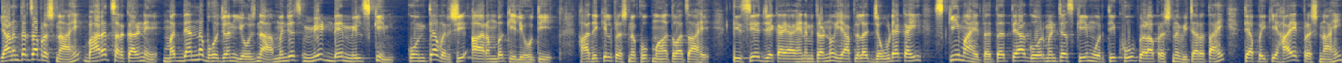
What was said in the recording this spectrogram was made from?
यानंतरचा प्रश्न आहे भारत सरकारने मध्यान्ह भोजन योजना म्हणजेच मिड डे मील स्कीम कोणत्या वर्षी आरंभ केली होती? हा देखील प्रश्न खूप महत्त्वाचा आहे. टी सी एस जे काय आहे ना मित्रांनो हे आपल्याला जेवढ्या काही स्कीम आहेत तर त्या गव्हर्नमेंटच्या स्कीमवरती खूप वेळा प्रश्न विचारत आहे. त्यापैकी हा एक प्रश्न आहे.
